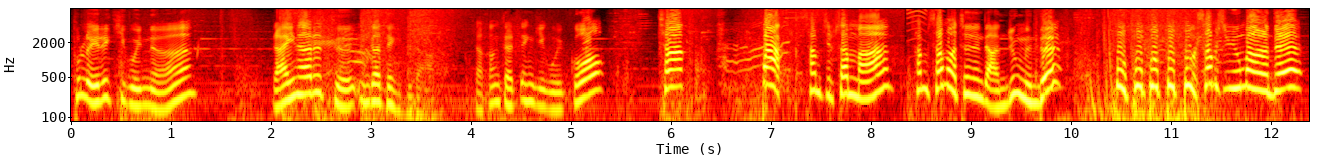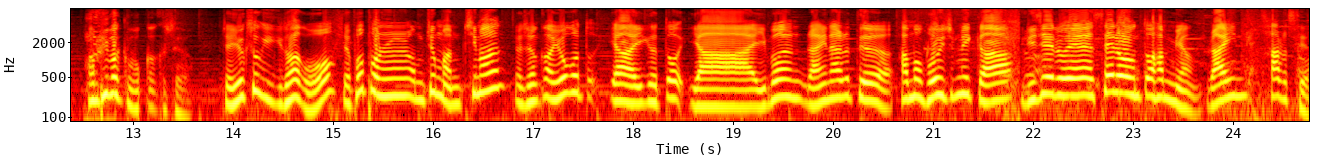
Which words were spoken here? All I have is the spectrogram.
불러 일으키고 있는 라인하르트 인간 덱입니다 자 강탈 땡기고 있고 착! 빡! 33만 33만 쳤는데 안 죽는데? 푹푹푹푹푹 36만원인데? 반피밖에 못 깎았어요 자 역속이기도 하고 자 버퍼는 엄청 많지만 야, 잠깐 요것도 야 이거 또 야 이번 라인하르트 한번 보여줍니까? 리제로의 새로운 또 한 명 라인하르트.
